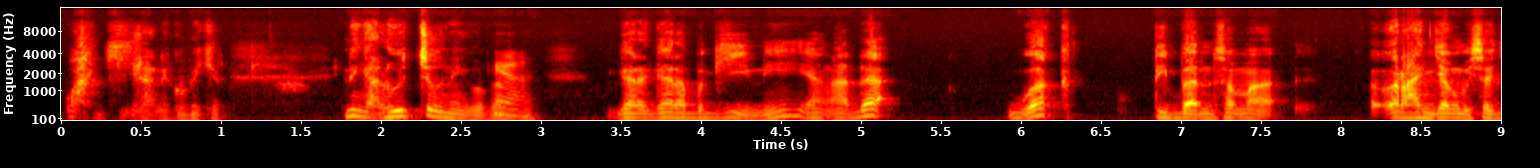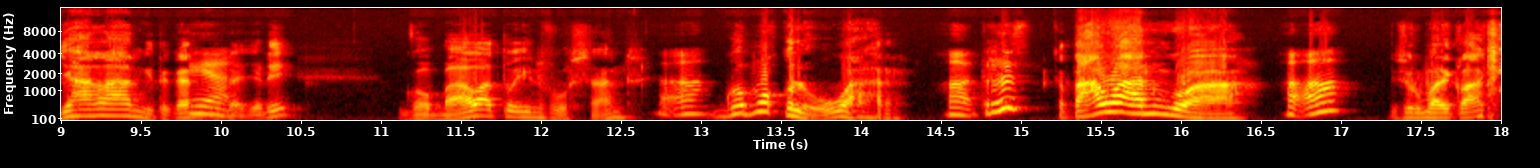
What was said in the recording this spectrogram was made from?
Wah gila nih gue pikir, ini nggak lucu nih gue bilang. Nih. Gara-gara begini yang ada gue ketiban sama ranjang bisa jalan gitu kan. Iya. Udah jadi gue bawa tuh infusan, Heeh. gue mau keluar, Heeh, terus, ketahuan gue, heeh. disuruh balik lagi.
